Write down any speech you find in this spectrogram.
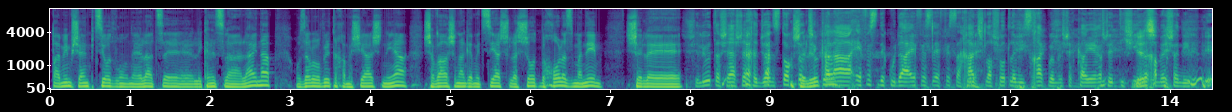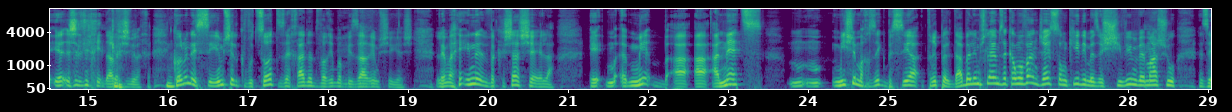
בפעמים שאין פציעות והוא נאלץ אה, להיכנס לליינאפ, עוזר לו להוביל את החמישייה השנייה, שבר השנה גם הציע שלשות בכל הזמנים של... אה, של יוטה שהיה שייך לג'ון סטוקטון, יוטה? שכלה 0.001 שלשות למשחק במשך קריירה של 95 שנים. יש לי חידה בשבילכם. כל מיני שיאים של קבוצות זה אחד הדברים הביזאריים שיש. הנה, בבקשה, שאלה. אה, הנץ, מי שמחזיק בשיא הטריפל דאבלים שלהם זה כמובן ג'ייסון קיד עם איזה 70 ומשהו. איזה.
